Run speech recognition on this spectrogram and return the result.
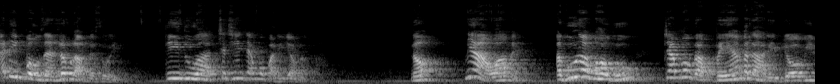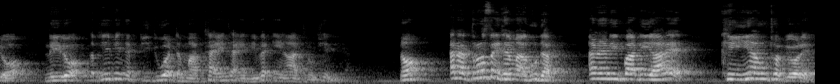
အဲ့ဒီပုံစံလောက်လာမယ်ဆိုရင်တီသူဟာချက်ချင်းကျန်းဖို့ပါတီရောက်လာပါနော်မျှဝါမယ်အခုတော့မဟုတ်ဘူးကျန်းဖို့ကဗယံပလာတွေပြောပြီးတော့နေတော့တဖြည်းဖြည်းနဲ့ပြည်သူကဓမ္မထိုင်ထိုင်ဒီဘက်အင်အားသူတို့ဖြစ်နေတာနော်အဲ့ဒါသူတို့စိတ်ထဲမှာအခုဒါ NLD ပါတီရတဲ့ ခင်ရအောင်ထွက်ပြောတယ်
